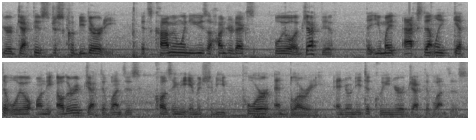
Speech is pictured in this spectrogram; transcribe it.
your objectives just could be dirty. It's common when you use a 100x oil objective that you might accidentally get the oil on the other objective lenses, causing the image to be poor and blurry, and you'll need to clean your objective lenses.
